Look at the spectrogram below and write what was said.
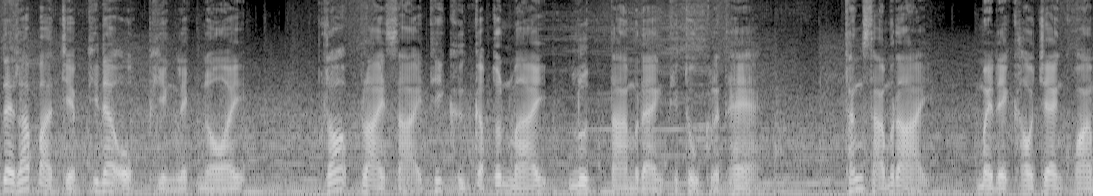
ได้รับบาดเจ็บที่หน้าอกเพียงเล็กน้อย เพราะปลายสายที่ขึงกับต้นไม้หลุดตามแรงที่ถูกกระแทก ทั้ง 3 รายไม่ได้เข้าแจ้งความ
